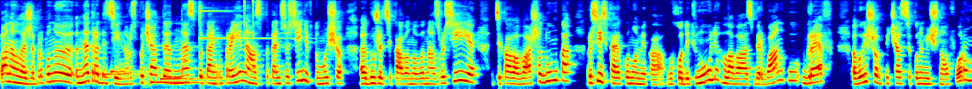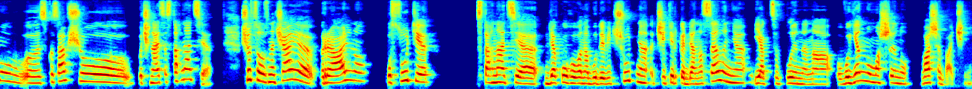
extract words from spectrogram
Пане Олеже, пропоную нетрадиційно розпочати не з питань України, а з питань сусідів, тому що е, дуже цікава новина з Росії. Цікава ваша думка. Російська економіка виходить в нуль. Глава Сбербанку Греф вийшов під час економічного форуму. е, Сказав, що починається стагнація. Що це означає реально по суті? Стагнація для кого вона буде відчутня, чи тільки для населення? Як це вплине на воєнну машину? Ваше бачення?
